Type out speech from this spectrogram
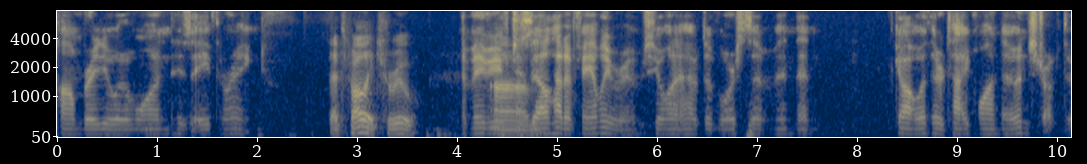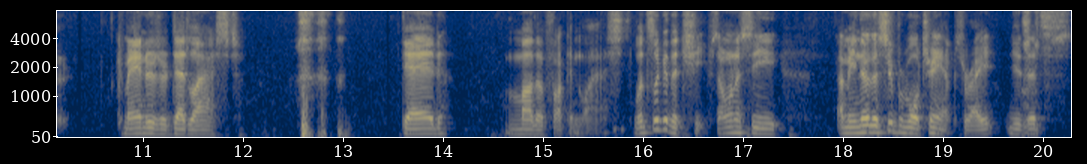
Tom Brady would have won his eighth ring. That's probably true. And maybe if Um, Gisele had a family room, she wouldn't have divorced him and then got with her taekwondo instructor. Commanders are dead last. dead motherfucking last. Let's look at the Chiefs. I want to see. I mean, they're the Super Bowl champs, right? That's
